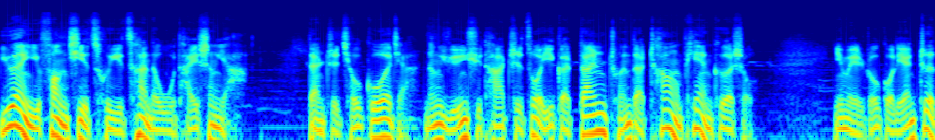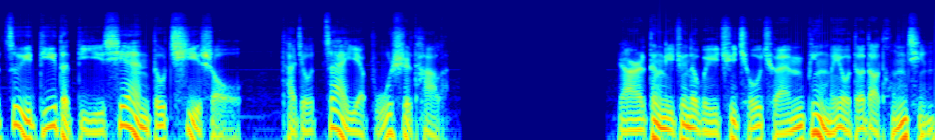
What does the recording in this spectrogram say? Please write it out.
愿意放弃璀璨的舞台生涯，但只求郭家能允许她只做一个单纯的唱片歌手。因为如果连这最低的底线都弃守，他就再也不是他了。然而，邓丽君的委曲求全并没有得到同情。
